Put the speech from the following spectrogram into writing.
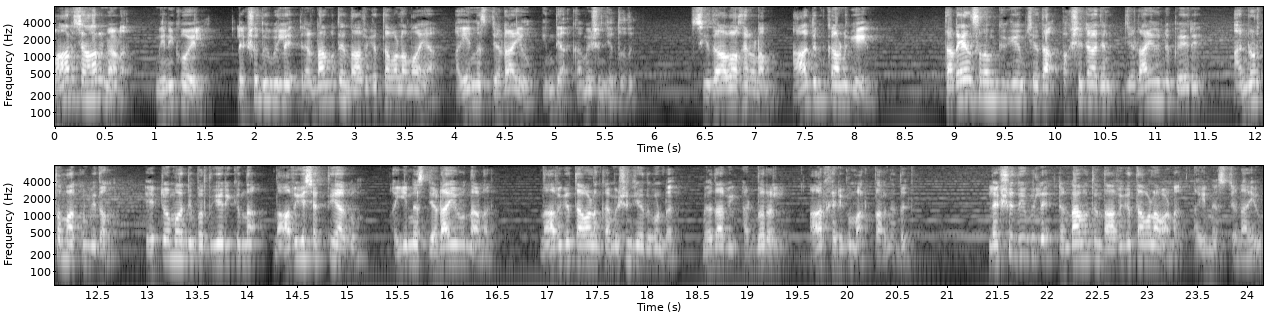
മാർച്ച് ആറിനാണ് മിനിക്കോയിൽ ലക്ഷദ്വീപിലെ രണ്ടാമത്തെ നാവികത്താവളമായ I N S Jatayu India commission ചെയ്തത്. സീതാവാഹരണം ആദ്യം കാണുകയും തടയാൻ ശ്രമിക്കുകയും ചെയ്ത പക്ഷിരാജൻ ജഡായുവിന്റെ പേര് അന്വർത്ഥമാക്കും വിധം ഏറ്റവും ആദ്യം പ്രതികരിക്കുന്ന നാവിക ശക്തിയാകും ഐ എൻ എസ് ജഡായു എന്നാണ് നാവികത്താവളം കമ്മീഷൻ ചെയ്തുകൊണ്ട് മേധാവി അഡ്മിറൽ ആർ. ഹരികുമാർ പറഞ്ഞത്. ലക്ഷദ്വീപിലെ രണ്ടാമത്തെ നാവികത്താവളമാണ് ഐ എൻ എസ് ജഡായു.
